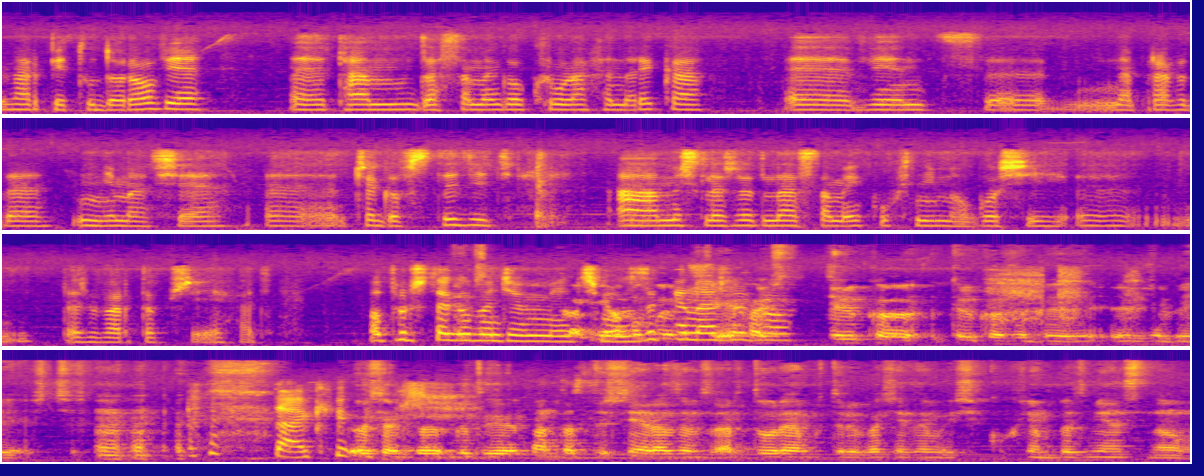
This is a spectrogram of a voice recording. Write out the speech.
larpie Tudorowie. Tam dla samego króla Henryka E, więc e, naprawdę nie ma się e, czego wstydzić, a myślę, że dla samej kuchni Małgosi też warto przyjechać. Oprócz tego będziemy mieć ja muzykę na żywo. Tylko, tylko żeby, żeby jeść. tak. Gosia gotuje fantastycznie razem z Arturem, który właśnie zajmuje się kuchnią bezmięsną.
